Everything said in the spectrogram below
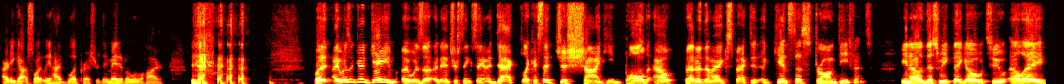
I already got slightly high blood pressure. They made it a little higher. Yeah. but it was a good game. It was a, an interesting game. And Dak, like I said, just shined. He balled out better than I expected against a strong defense. You know, this week they go to LA.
